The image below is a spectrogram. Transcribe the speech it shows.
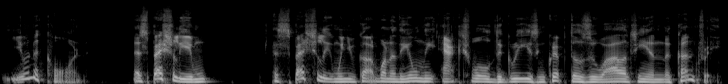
unicorn. Especially especially when you've got one of the only actual degrees in cryptozoology in the country.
